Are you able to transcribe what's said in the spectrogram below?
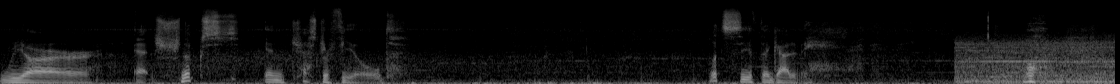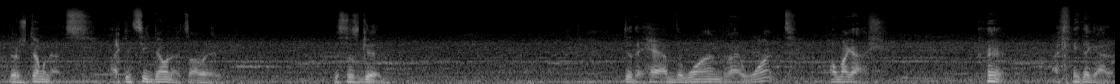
We are at Schnucks in Chesterfield. Let's see if they got any. Oh, there's donuts. I can see donuts already. This is good. Do they have the one that I want? Oh my gosh. I think they got it.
